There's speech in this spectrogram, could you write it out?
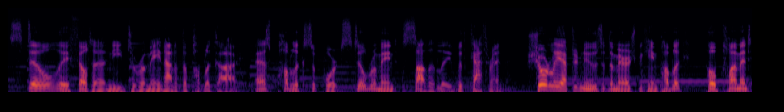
Still, they felt a need to remain out of the public eye, as public support still remained solidly with Catherine. Shortly after news of the marriage became public, Pope Clement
